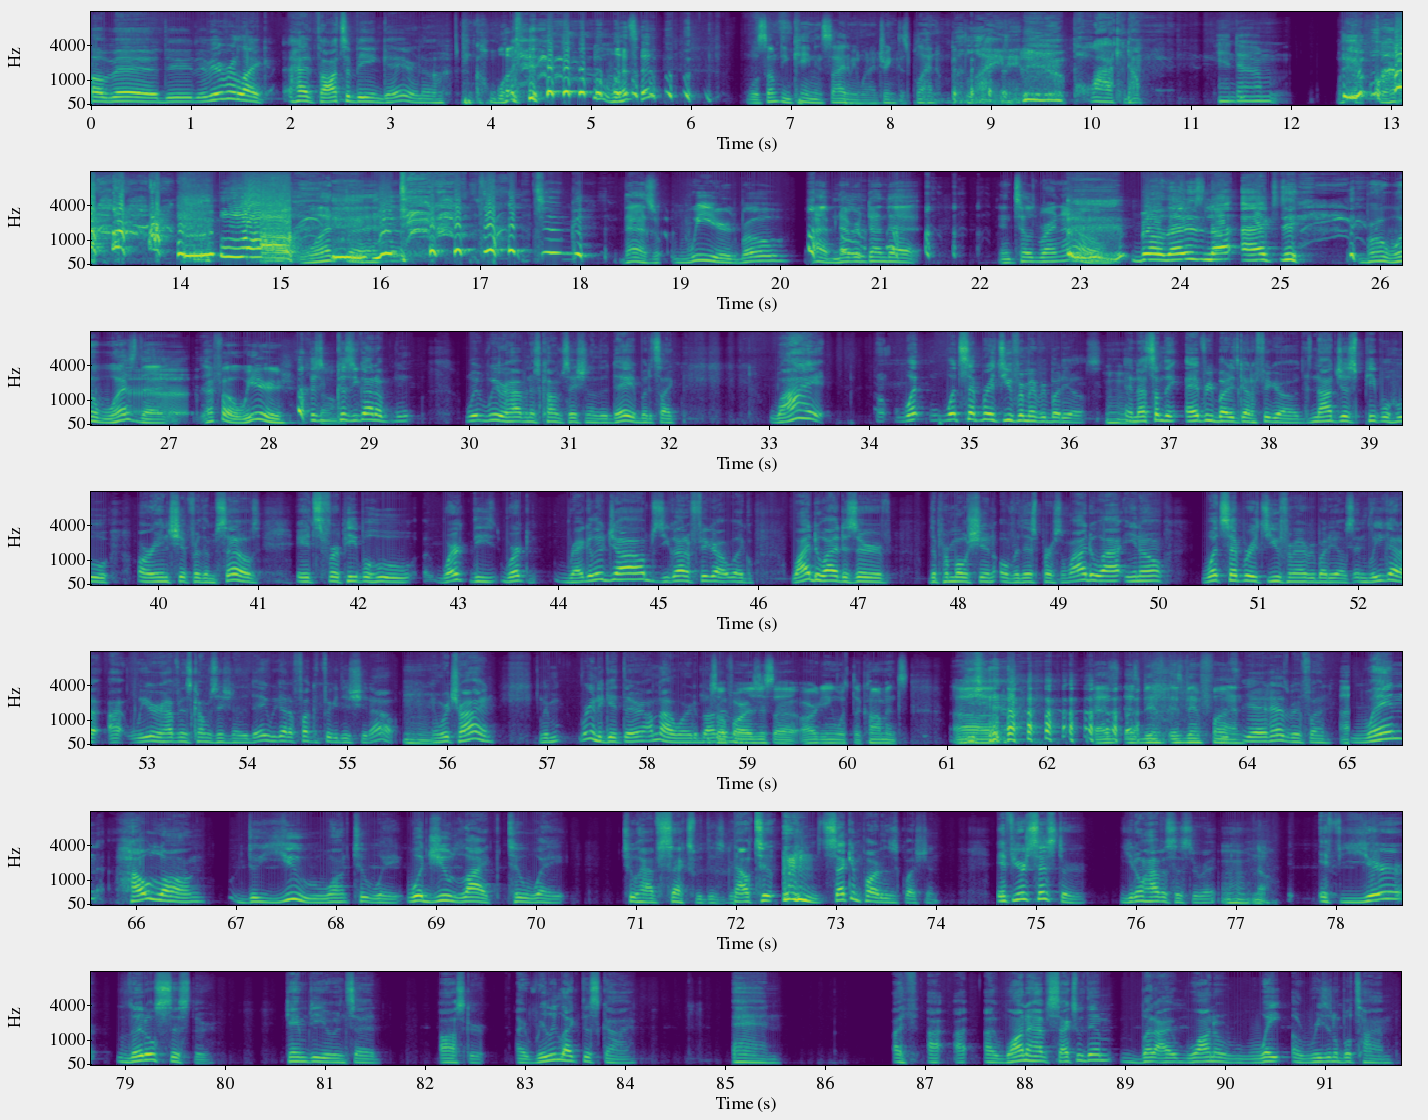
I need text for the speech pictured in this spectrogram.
Oh man, dude. Have you ever like had thoughts of being gay or no? what? What's up? Well, something came inside of me when I drank this platinum Bud Light. Platinum. and, um, what the fuck? What the heck? Too good. That's weird, bro. I have never done that until right now. Bro, that is not acting. Bro, what was that? That felt weird. Because you gotta. We, we were having this conversation the other day, but it's like, why? What what separates you from everybody else? Mm-hmm. And that's something everybody's got to figure out. It's not just people who are in shit for themselves. It's for people who work these work regular jobs. You got to figure out like, why do I deserve the promotion over this person? Why do I? You know. What separates you from everybody else? And we gotta. I, we were having this conversation the other day. We gotta fucking figure this shit out, and we're trying. We're we're gonna get there. I'm not worried about it. so far as just uh, arguing with the comments. Um, has, has been it's been fun. Yeah, it has been fun. when, how long do you want to wait? Would you like to wait to have sex with this girl? Now, to second part of this question, if your sister, you don't have a sister, right? Mhm, No, If your little sister came to you and said, Oscar, I really like this guy, and I I I, I want to have sex with him, but I want to wait a reasonable time.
